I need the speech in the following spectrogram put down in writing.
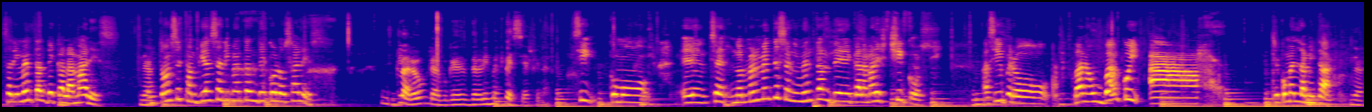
se alimentan de calamares. Ya. Entonces también se alimentan de colosales. Claro, claro, porque es de la misma especie al final. Sí, como eh, se- normalmente se alimentan de calamares chicos. Así, pero van a un banco y ¡ah! se comen la mitad. Ya.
